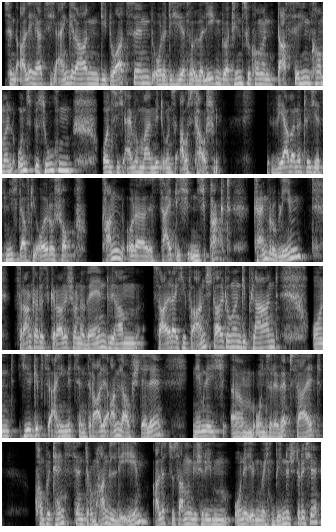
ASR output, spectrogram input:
sind alle herzlich eingeladen, die dort sind oder die sich jetzt noch überlegen, dorthin zu kommen, dass sie hinkommen, uns besuchen und sich einfach mal mit uns austauschen. Wer aber natürlich jetzt nicht auf die Euroshop kann oder es zeitlich nicht packt, kein Problem. Frank hat es gerade schon erwähnt, wir haben zahlreiche Veranstaltungen geplant und hier gibt es eigentlich eine zentrale Anlaufstelle, nämlich ähm, unsere Website kompetenzzentrumhandel.de, alles zusammengeschrieben, ohne irgendwelchen Bindestriche.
